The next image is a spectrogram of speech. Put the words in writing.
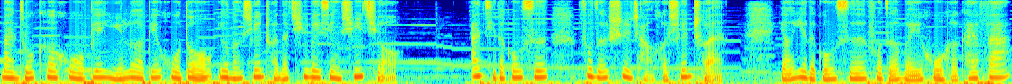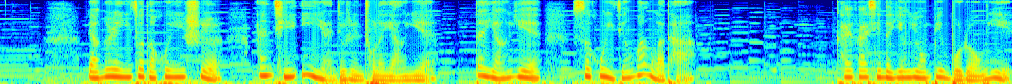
满足客户边娱乐边互动又能宣传的趣味性需求。安琪的公司负责市场和宣传，杨烨的公司负责维护和开发。两个人一坐到会议室，安琪一眼就认出了杨烨，但杨烨似乎已经忘了他。开发新的应用并不容易。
